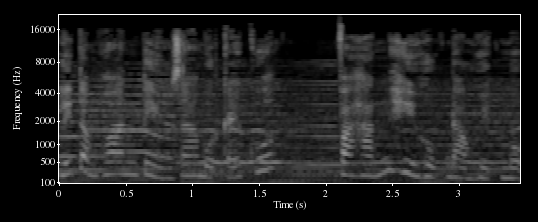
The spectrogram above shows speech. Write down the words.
Lý Tẩm Hoan tìm ra một cái cuốc Và hắn hì hục đào huyệt mộ.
